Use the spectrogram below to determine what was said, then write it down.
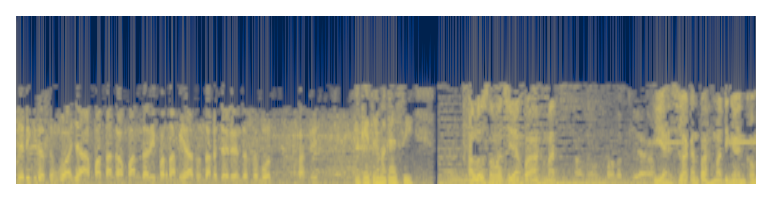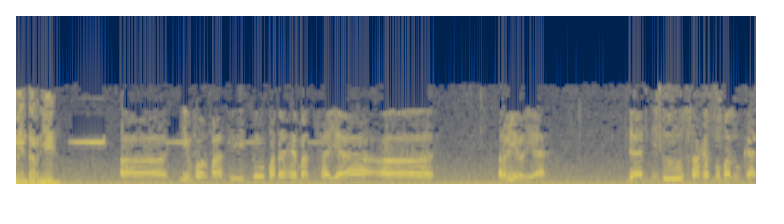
Jadi kita tunggu aja apa tanggapan dari Pertamina tentang kejadian tersebut. Terima kasih. Oke, terima kasih. Halo, selamat siang Pak Ahmad. Halo, selamat siang. Iya, silakan Pak Ahmad dengan komentarnya. Uh, informasi itu pada hemat saya uh, real ya, dan itu sangat memalukan.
